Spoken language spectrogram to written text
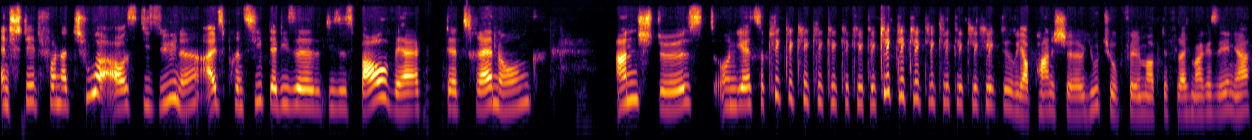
entsteht von Natur aus die Sühne als Prinzip, der diese, dieses Bauwerk der Trennung anstößt und jetzt so klick, klick, klick, klick, klick, klick, klick, klick, klick, klick, klick, klick, klick, klick, klick, so japanische YouTube-Filme habt ihr vielleicht mal gesehen, ja,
